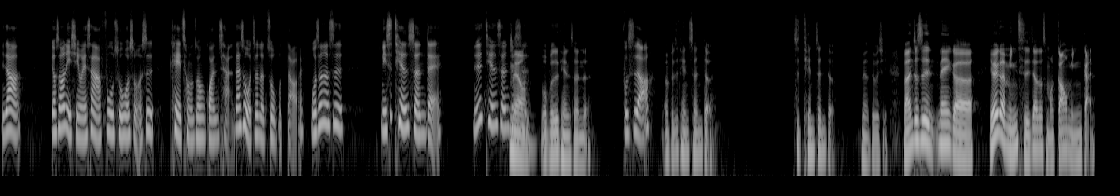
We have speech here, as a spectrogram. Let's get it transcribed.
你知道，有时候你行为上的付出或什么是可以从中观察的，但是我真的做不到、欸，我真的是，你是天生的、欸，你是天生就没有是，我不是天生的，不是啊？呃，不是天生的，是天真的。没有，对不起，反正就是那个有一个名词叫做什么高敏感，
